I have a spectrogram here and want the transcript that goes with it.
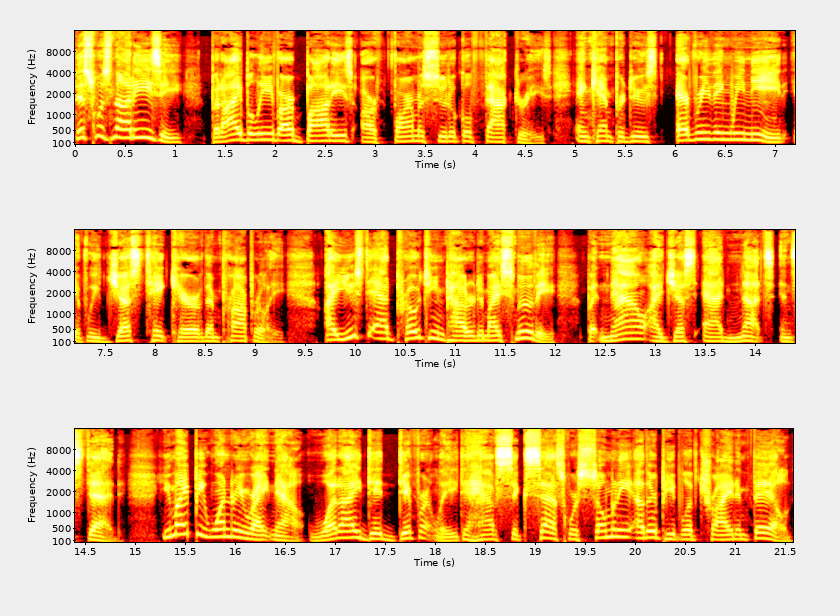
This was not easy, but I believe our bodies are pharmaceutical factories and can produce everything we need if we just take care of them properly. I used to add protein powder to my smoothie, but now I just add nuts instead. You might be wondering right now what I did differently to have success where so many other people have tried and failed.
